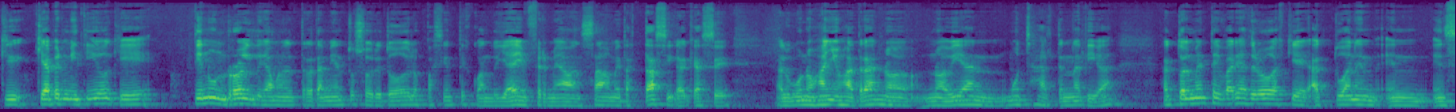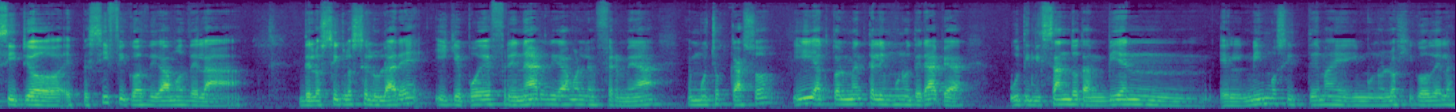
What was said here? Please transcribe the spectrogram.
que, ha permitido que tiene un rol, digamos, en el tratamiento, sobre todo de los pacientes cuando ya hay enfermedad avanzada metastásica, que hace algunos años atrás no, no habían muchas alternativas. Actualmente hay varias drogas que actúan en, en, sitios específicos, digamos, de, la, de los ciclos celulares y que puede frenar, digamos, la enfermedad en muchos casos y actualmente la inmunoterapia, utilizando también el mismo sistema inmunológico de,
